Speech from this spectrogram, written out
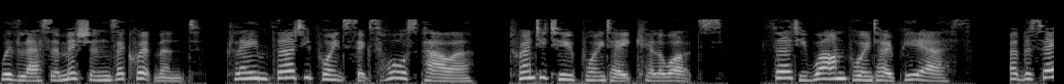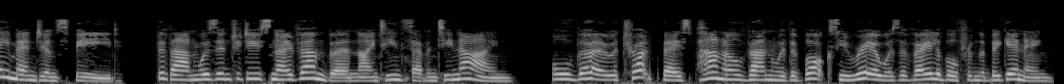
with less emissions equipment. Claim 30.6 horsepower, 22.8 kilowatts, 31.0 PS. At the same engine speed, the van was introduced November 1979. Although a truck-based panel van with a boxy rear was available from the beginning.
